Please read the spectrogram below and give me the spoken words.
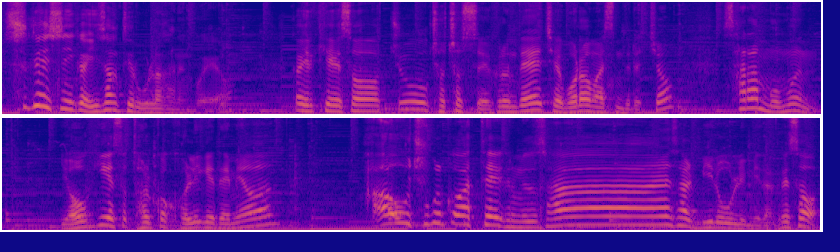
숙여 있으니까 이 상태로 올라가는 거예요. 그러니까 이렇게 해서 쭉 젖혔어요. 그런데 제가 뭐라고 말씀드렸죠? 사람 몸은 여기에서 덜컥 걸리게 되면 아우 죽을 것 같아 그러면서 살살 밀어 올립니다. 그래서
